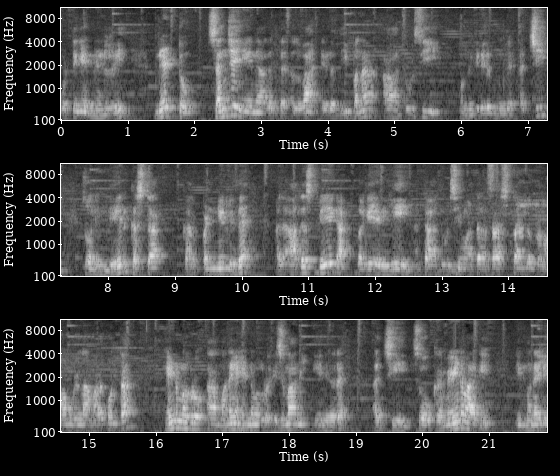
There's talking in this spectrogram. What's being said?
ಒಟ್ಟಿಗೆ ನೆಡ್ರಿ. ನೆಟ್ಟು ಸಂಜೆ ಏನಾಗುತ್ತೆ ಅಲ್ವಾ? ಎರಡು ದೀಪನ ಆ ತುಳಸಿ ಒಂದು ಗಿಡದ ಮುಂದೆ ಹಚ್ಚಿ, ಸೊ ನಿಮ್ದೇನು ಕಷ್ಟ, ಕಾರ್ಪಣ್ಯಗಳಿದೆ, ಅದು ಆದಷ್ಟು ಬೇಗ ಬಗೆಹರಿಲಿ ಅಂತ ತುಳಸಿ ಮಾತನ ಸಾಷ್ಟಾಂಗ ಪ್ರಣಾಮಗಳನ್ನ ಮಾಡ್ಕೊತ ಹೆಣ್ಮಗಳು, ಆ ಮನೆ ಹೆಣ್ಣುಮಗಳು ಯಜಮಾನಿ ಏನಿದ್ದಾರೆ ಅಚ್ಚಿ ಸೊ ಕ್ರಮೇಣವಾಗಿ ನಿಮ್ಮ ಮನೆಯಲ್ಲಿ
